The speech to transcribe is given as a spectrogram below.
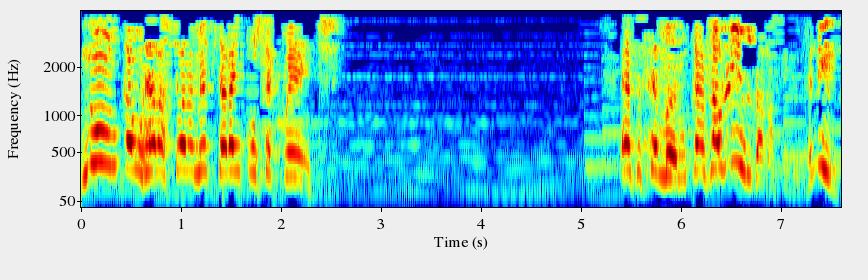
Nunca um relacionamento será inconsequente. Essa semana, um casal lindo da nossa igreja, lindo.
